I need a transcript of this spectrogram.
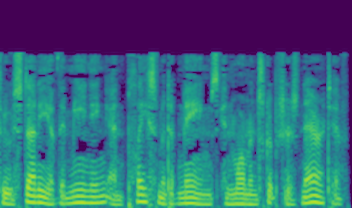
Through study of the meaning and placement of names in Mormon Scripture's narrative,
